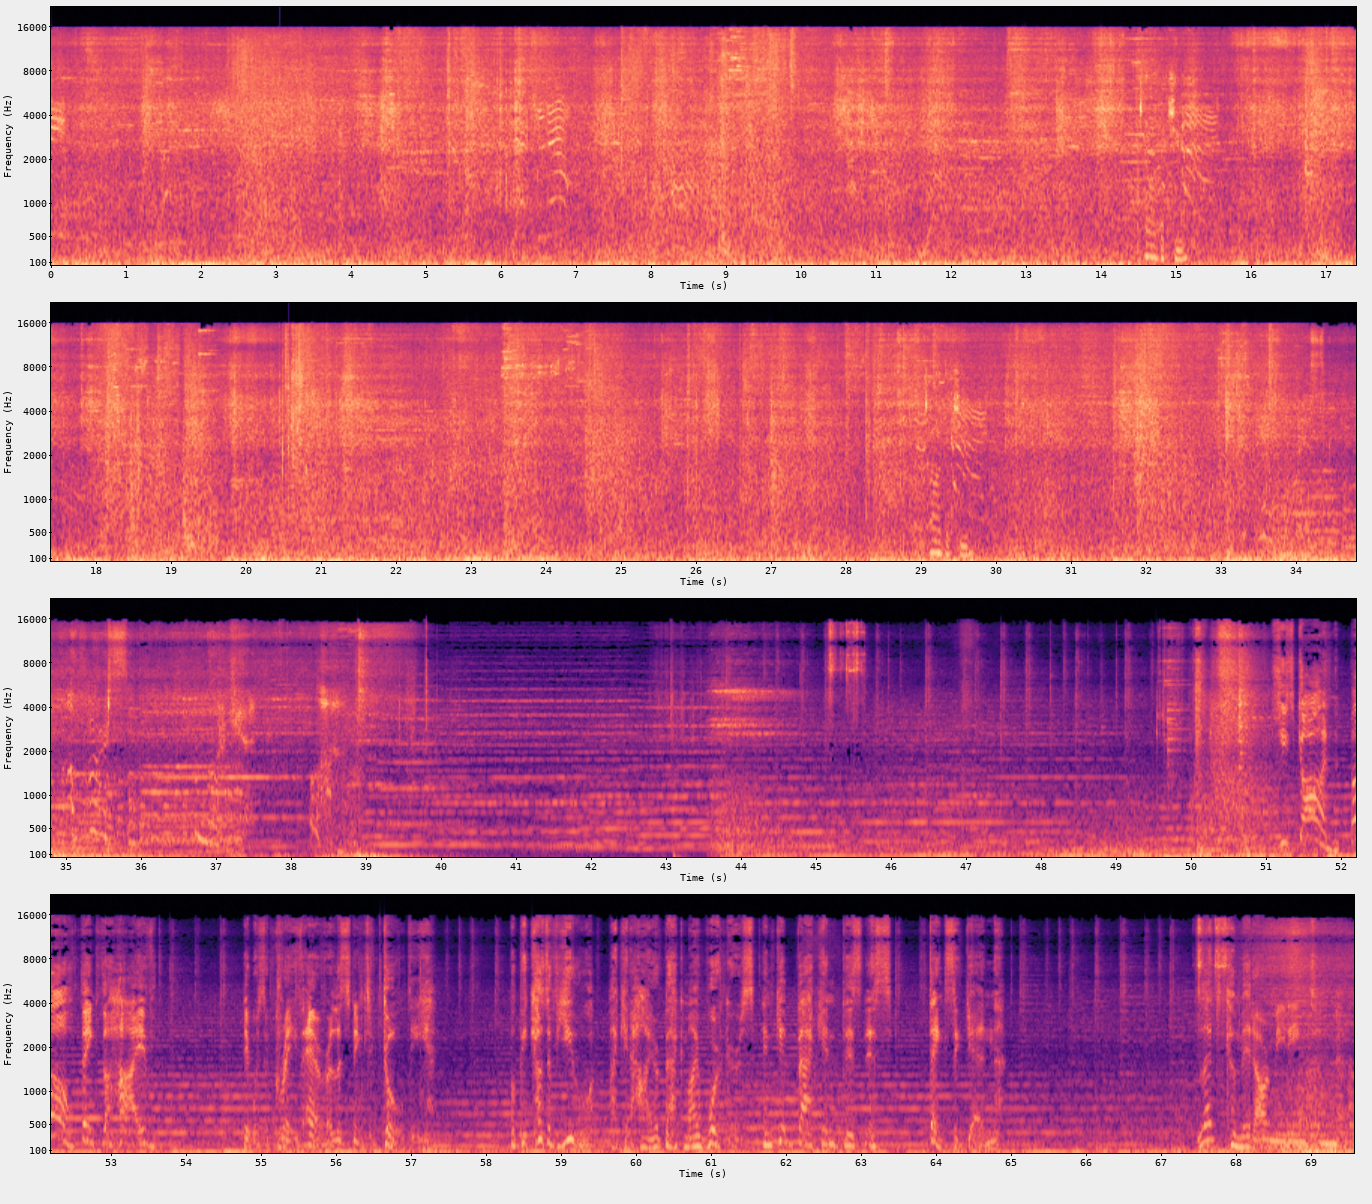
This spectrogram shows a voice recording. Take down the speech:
Cashing out! Target you. Target you. She's gone! Oh, thank the hive! It was a grave error listening to Goldie. But because of you, I can hire back my workers and get back in business. Thanks again. Let's commit our meeting to memory.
